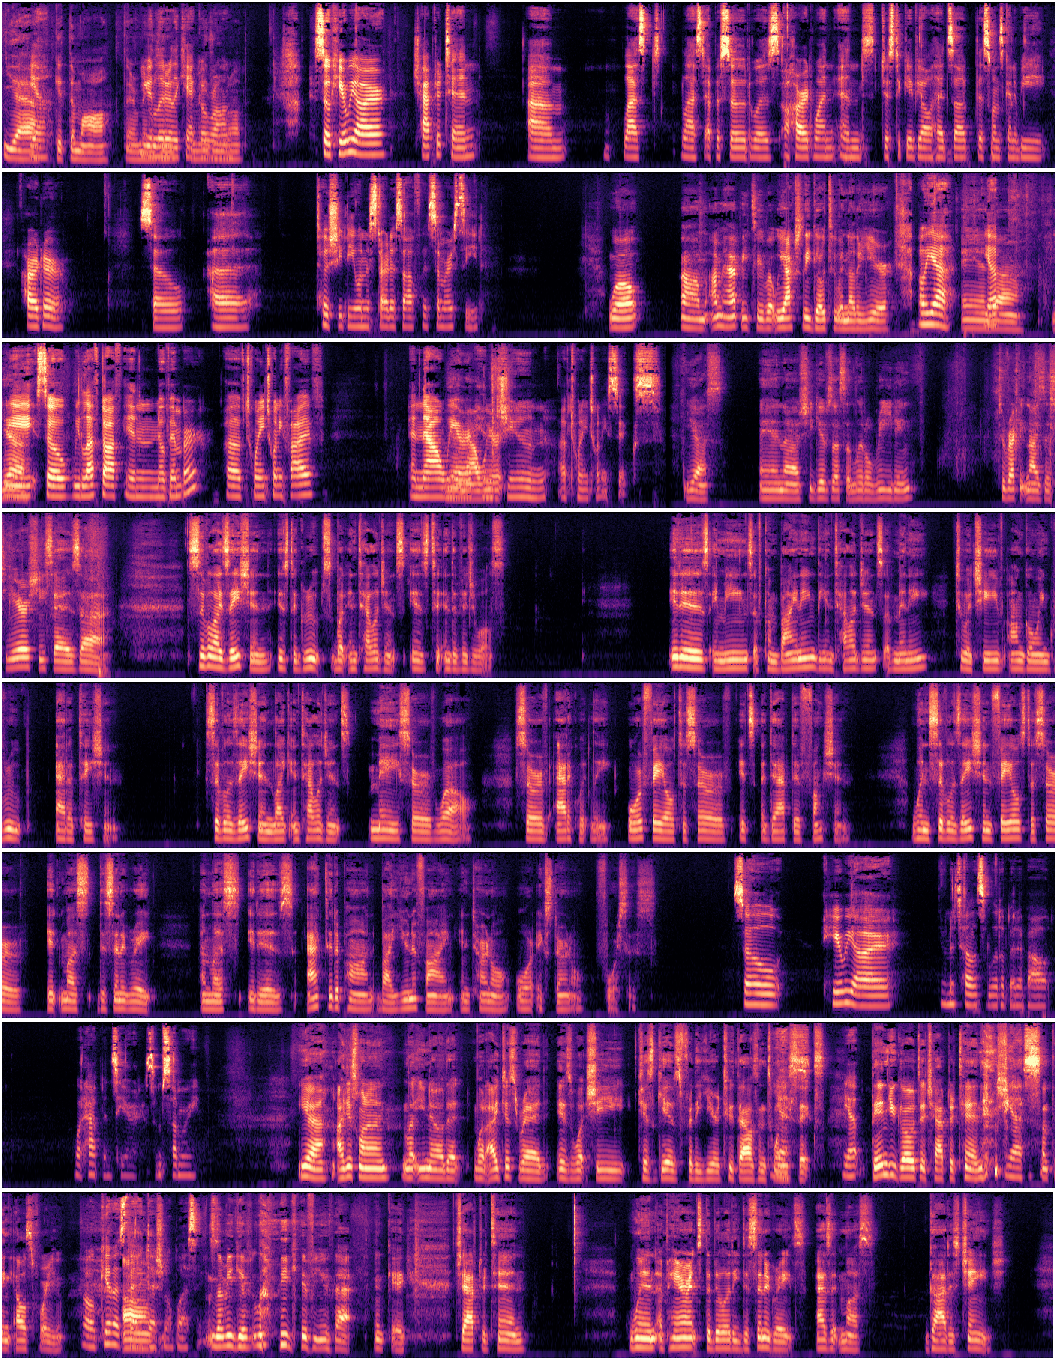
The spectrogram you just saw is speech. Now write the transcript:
Yeah, Yeah. get them all. They're amazing. You literally can't go wrong. world. So here we are, chapter 10. Um, last last episode was a hard one, and just to give y'all a heads up, this one's going to be harder. So, uh, Toshi, do you want to start us off with some Earthseed? Well, um, I'm happy to, but we actually go to another year, Oh yeah, and Yep. uh, yeah, We so we left off in November of 2025, and now we Yeah, are now in we're- June of 2026. yes, and uh, she gives us a little reading to recognize this year. She says, uh, "Civilization is to groups what intelligence is to individuals." It is a means of combining the intelligence of many to achieve ongoing group adaptation. Civilization, like intelligence, may serve well, serve adequately, or fail to serve its adaptive function. When civilization fails to serve, it must disintegrate unless it is acted upon by unifying internal or external forces. So here we are. You want to tell us a little bit about what happens here? Some summary. Yeah, I just want to let you know that what I just read is what she just gives for the year 2026. Yep. Then you go to chapter 10 and she Yes. has something else for you. Oh, give us the Um, additional blessings. Let me give let me give you that. Okay. Chapter 10. When apparent stability disintegrates as it must, God is changed.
